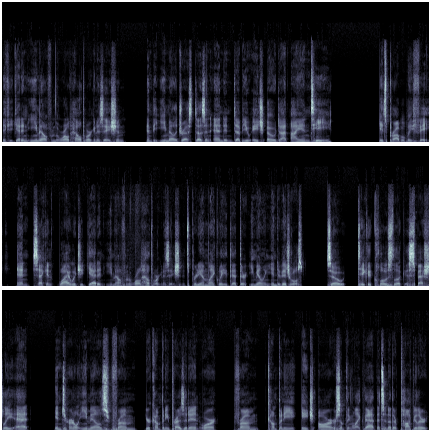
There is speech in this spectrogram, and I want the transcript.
if you get an email from the World Health Organization and the email address doesn't end in who.int, it's probably fake. And second, why would you get an email from the World Health Organization? It's pretty unlikely that they're emailing individuals. So take a close look, especially at internal emails from your company president or from company HR or something like that. That's another popular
